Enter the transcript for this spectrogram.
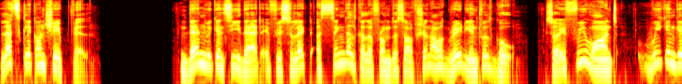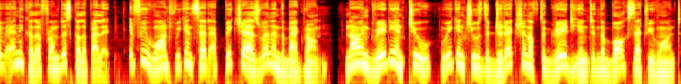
Let's click on Shape Fill. Then we can see that if we select a single color from this option, our gradient will go. So if we want, we can give any color from this color palette. If we want, we can set a picture as well in the background. Now in gradient 2, we can choose the direction of the gradient in the box that we want,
